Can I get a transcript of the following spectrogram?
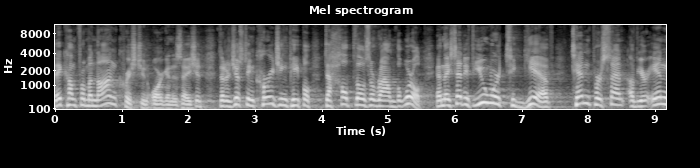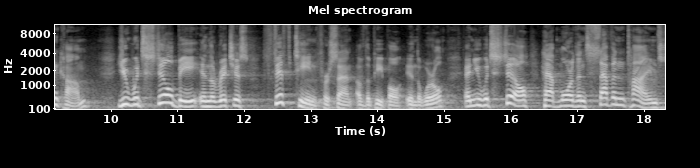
They come from a non Christian organization that are just encouraging people to help those around the world. And they said if you were to give 10% of your income, you would still be in the richest 15% of the people in the world, and you would still have more than seven times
